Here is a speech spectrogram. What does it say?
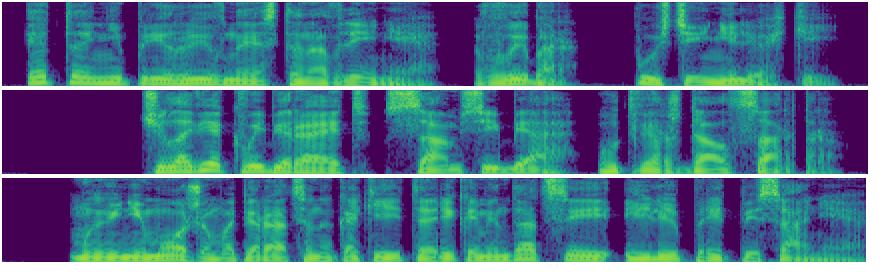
— это непрерывное становление, выбор, пусть и нелегкий. «Человек выбирает сам себя», — утверждал Сартр. «Мы не можем опираться на какие-то рекомендации или предписания,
